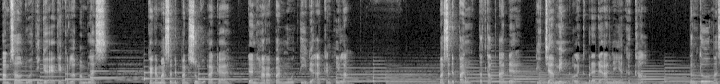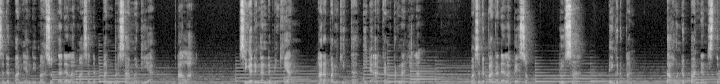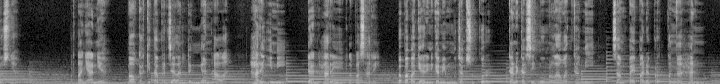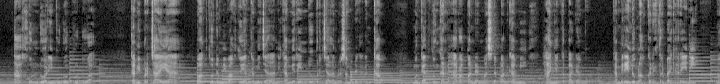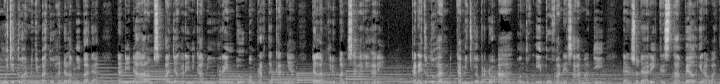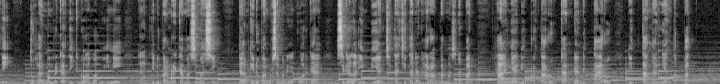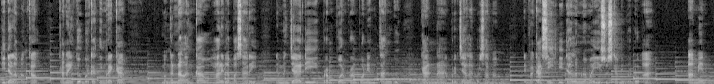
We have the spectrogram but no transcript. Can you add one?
Amsal 23 ayat yang ke-18 Karena masa depan sungguh ada dan harapanmu tidak akan hilang. Masa depan tetap ada, dijamin oleh keberadaannya yang kekal. Tentu masa depan yang dimaksud adalah masa depan bersama dia, Allah. Sehingga dengan demikian, harapan kita tidak akan pernah hilang. Masa depan adalah besok, lusa, minggu depan, tahun depan, dan seterusnya. Pertanyaannya, maukah kita berjalan dengan Allah hari ini dan hari lepas hari? Bapak pagi hari ini kami mengucap syukur karena kasih-Mu melawat kami sampai pada pertengahan tahun 2022. Kami percaya waktu demi waktu yang kami jalani, kami rindu berjalan bersama dengan Engkau, menggantungkan harapan dan masa depan kami hanya kepadamu. Kami rindu melakukan yang terbaik hari ini, memuji Tuhan, menyembah Tuhan dalam ibadah, dan di dalam sepanjang hari ini kami rindu mempraktekannya dalam kehidupan sehari-hari. Karena itu Tuhan, kami juga berdoa untuk Ibu Vanessa Amadi dan Saudari Kristabel Irawati. Tuhan memberkati kedua hambamu ini dalam kehidupan mereka masing-masing, dalam kehidupan bersama dengan keluarga, segala impian, cita-cita, dan harapan masa depan hanya dipertaruhkan dan ditaruh di tangan yang tepat di dalam Engkau. Karena itu berkati mereka mengenal Engkau hari lepas hari, dan menjadi perempuan-perempuan yang tangguh karena berjalan bersamamu. Terima kasih di dalam nama Yesus kami berdoa. Amin.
